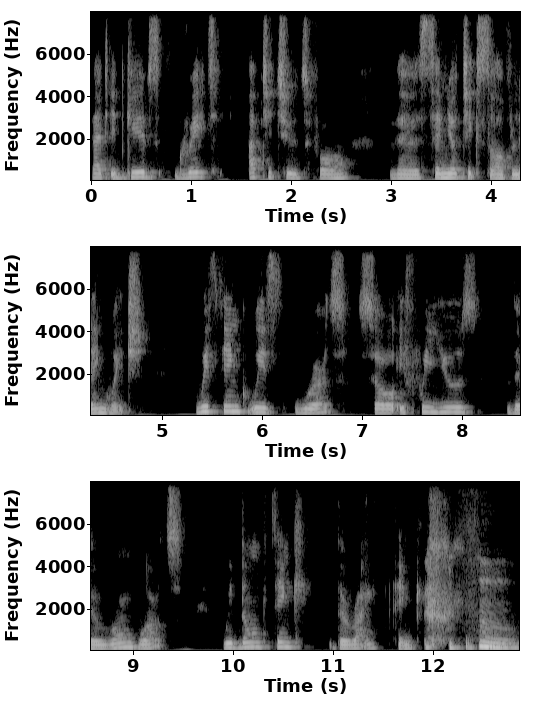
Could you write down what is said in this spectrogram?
that it gives great aptitude for the semiotics of language we think with words. So if we use the wrong words, we don't think the right thing. hmm.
